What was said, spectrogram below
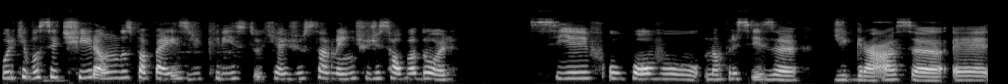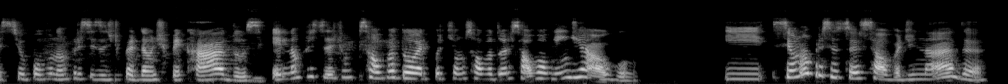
porque você tira um dos papéis de Cristo, que é justamente o de Salvador se o povo não precisa de graça, é, se o povo não precisa de perdão de pecados, ele não precisa de um salvador, porque um salvador salva alguém de algo. E se eu não preciso ser salva de nada,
